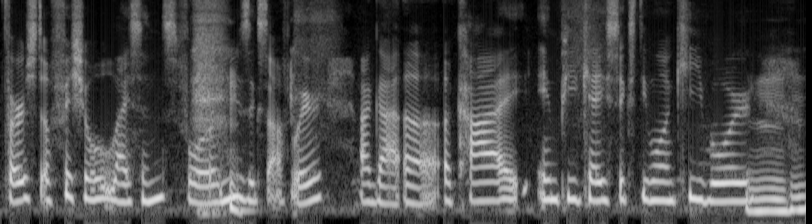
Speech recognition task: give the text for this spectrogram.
first official license for music software. I got a, Akai MPK 61 keyboard. hmm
